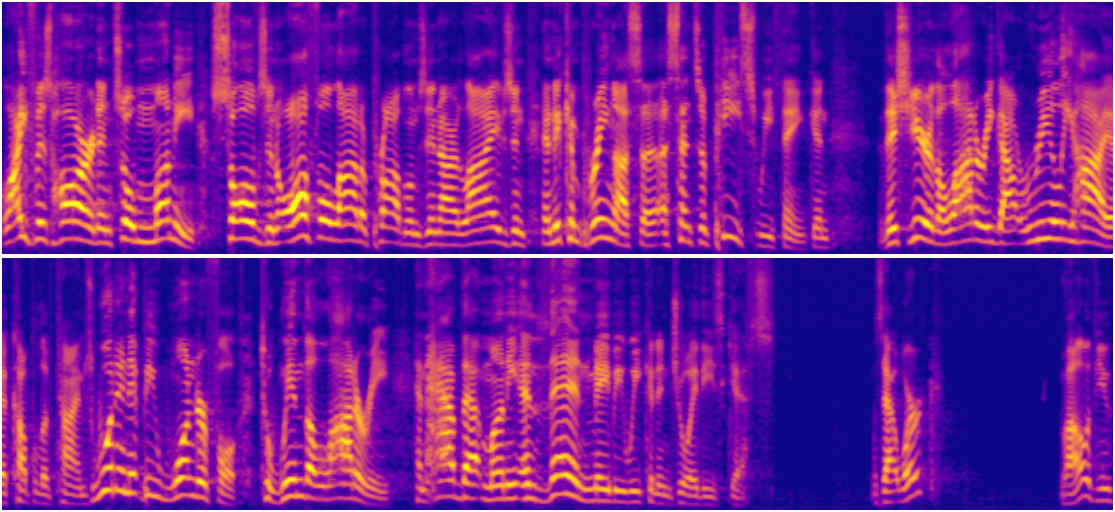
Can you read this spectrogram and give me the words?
Life is hard, and so money solves an awful lot of problems in our lives, and, and it can bring us a, a sense of peace, we think. And this year, the lottery got really high a couple of times. Wouldn't it be wonderful to win the lottery and have that money, and then maybe we could enjoy these gifts? Does that work? Well, if you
